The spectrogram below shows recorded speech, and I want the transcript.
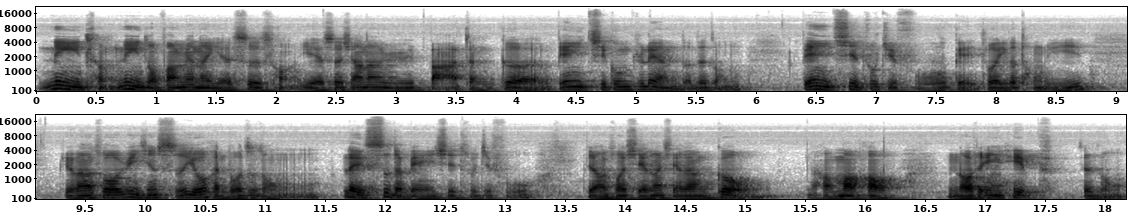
另一层另一种方面呢，也是从也是相当于把整个编译器工具链的这种编译器主机服务给做一个统一。比方说运行时有很多这种类似的编译器主机服务，比方说斜杠斜杠 go，然后冒号 not in heap 这种。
